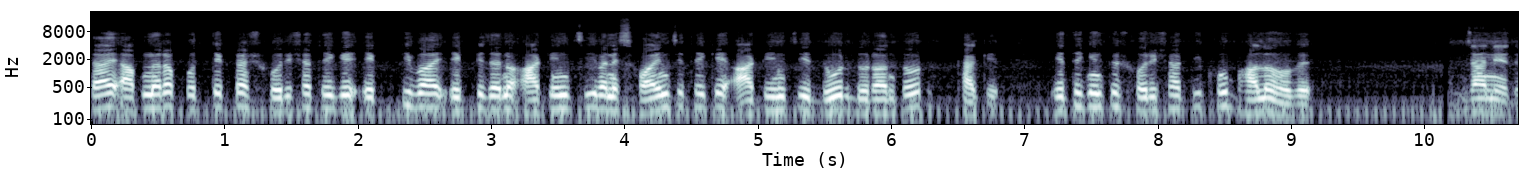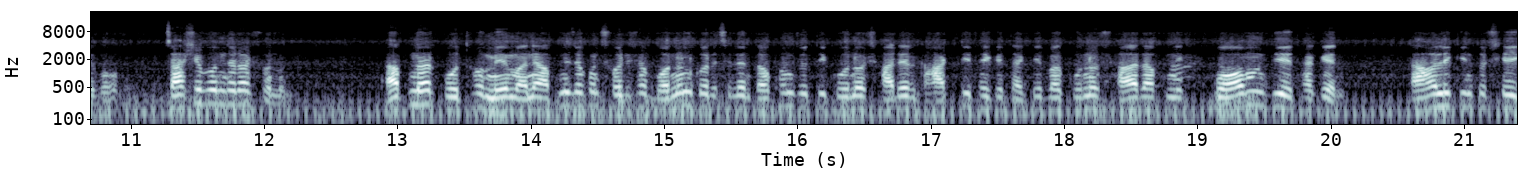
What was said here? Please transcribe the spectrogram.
তাই আপনারা প্রত্যেকটা সরিষা থেকে একটি বা একটি যেন আট ইঞ্চি মানে ছয় ইঞ্চি থেকে আট ইঞ্চি দূর দূরান্তর থাকে। এতে কিন্তু সরিষাটি খুব ভালো হবে। জানিয়ে দেব। চাষি বন্ধুরা, শুনুন। আপনার প্রথমে মানে আপনি যখন সরিষা বনন করেছিলেন, তখন যদি কোনো সারের ঘাটতি থেকে থাকে বা কোনো সার আপনি কম দিয়ে থাকেন, তাহলে কিন্তু সেই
